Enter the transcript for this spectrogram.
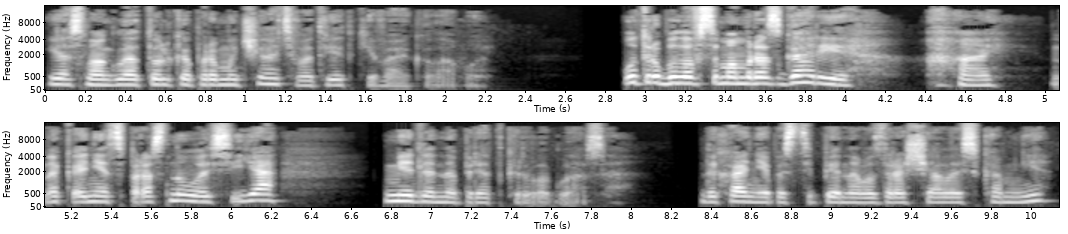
Я смогла только промычать в ответ, кивая головой. Утро было в самом разгаре. Ай, Наконец проснулась я, медленно приоткрыла глаза. Дыхание постепенно возвращалось ко мне,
